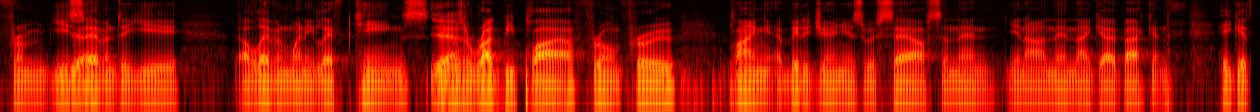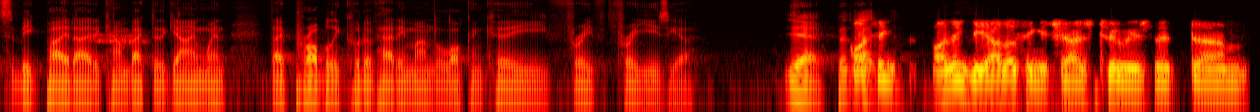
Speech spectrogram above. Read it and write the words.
from year Yeah. seven to year eleven when he left Kings. He was a rugby player through and through, playing a bit of juniors with Souths, and then you know, and then they go back and he gets the big payday to come back to the game when they probably could have had him under lock and key three three years ago. Yeah, but I like- think I think the other thing it shows too is that, um,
